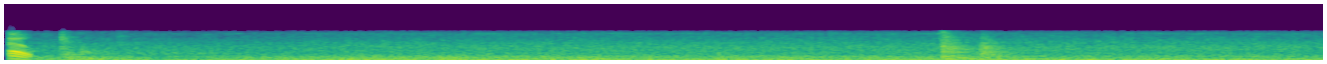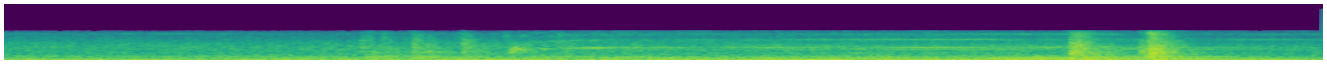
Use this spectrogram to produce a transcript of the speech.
Oh.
